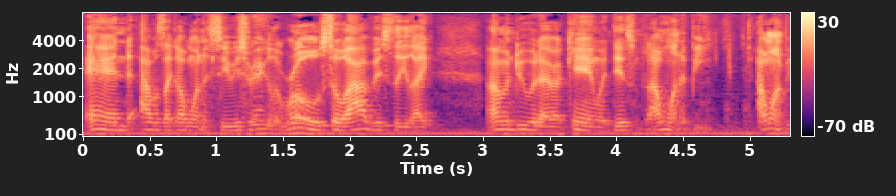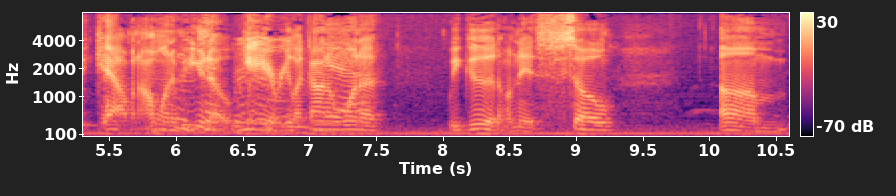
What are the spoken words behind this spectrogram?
and I was like, I want a serious regular role. So obviously, like, I'm gonna do whatever I can with this. one. I want to be. I want to be Calvin. I want to be, you know, Gary. Like, I don't Yeah. want to. We good on this. So, um,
